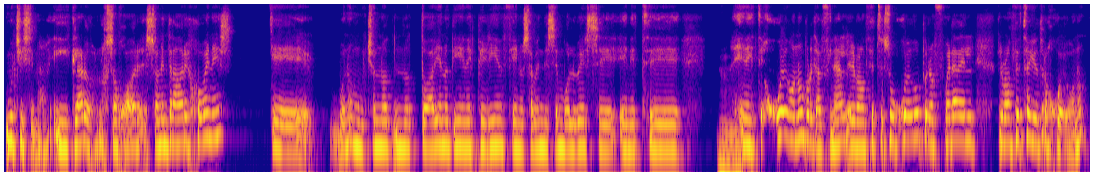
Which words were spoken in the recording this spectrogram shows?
muchísimo. Y claro, son jugadores, son entrenadores jóvenes que, bueno, muchos no, todavía no tienen experiencia y no saben desenvolverse en este, mm. en este juego, ¿no? Porque al final el baloncesto es un juego, pero fuera del, baloncesto hay otro juego, ¿no?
